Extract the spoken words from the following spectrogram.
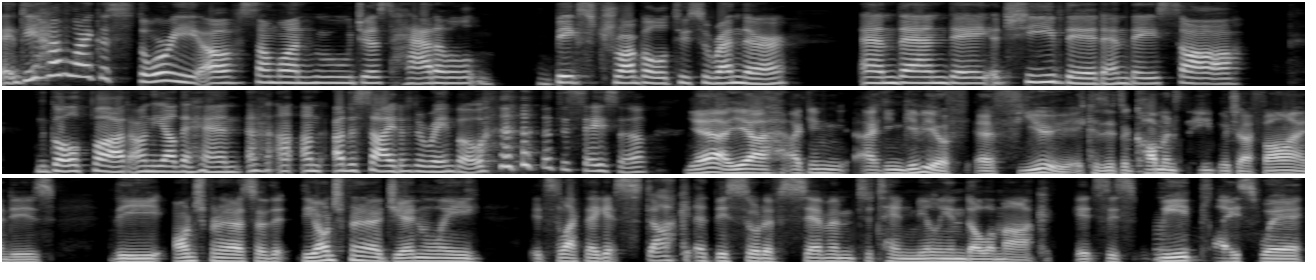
uh, do you have like a story of someone who just had a big struggle to surrender and then they achieved it and they saw the gold pot on the other hand on the other side of the rainbow to say so yeah yeah i can i can give you a, a few because it's a mm-hmm. common theme which i find is the entrepreneur so that the entrepreneur generally it's like they get stuck at this sort of seven to ten million dollar mark it's this weird mm-hmm. place where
